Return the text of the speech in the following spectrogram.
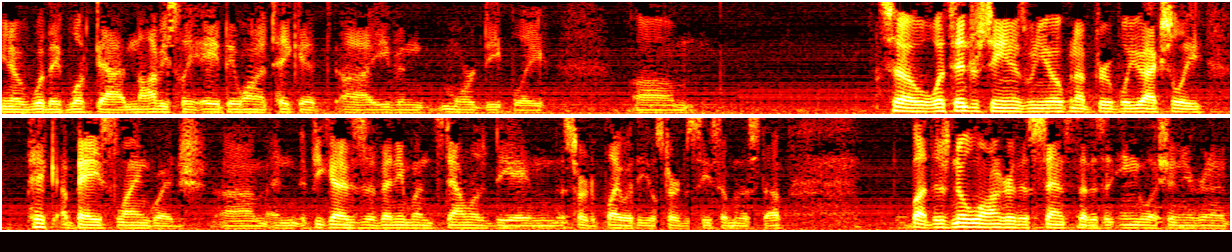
you know, what they've looked at, and obviously eight they want to take it uh, even more deeply. Um, so what's interesting is when you open up Drupal, you actually pick a base language. Um, and if you guys, if anyone's downloaded D8 and started to play with it, you'll start to see some of this stuff. but there's no longer this sense that it's in English and you're going to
